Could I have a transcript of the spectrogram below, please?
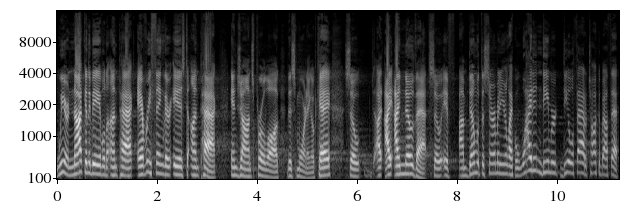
we are not going to be able to unpack everything there is to unpack in John's prologue this morning, okay? So I, I, know that. So if I'm done with the sermon and you're like, well, why didn't Deemer deal with that or talk about that?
